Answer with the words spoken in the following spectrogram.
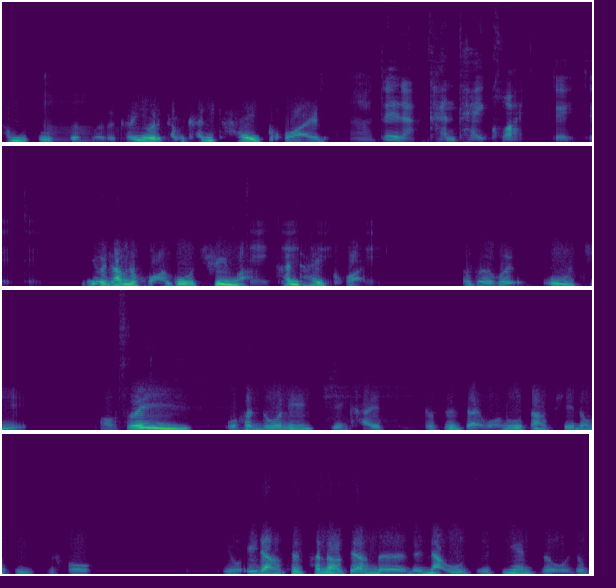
看不出什么的，看，因为他们看太快了。啊，对了，看太快，对对对。因为他们就划过去嘛，看太快，所以会误解。哦，所以我很多年前开始，就是在网络上贴东西之后，有一两次碰到这样的人家误读经验之后，我就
